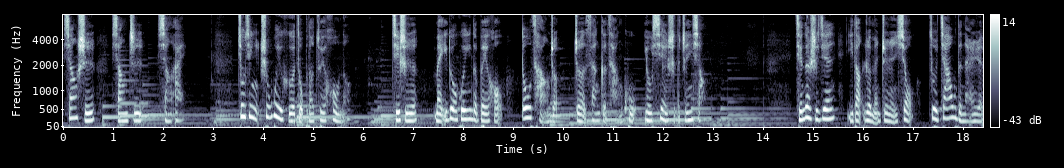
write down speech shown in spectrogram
相识、相知、相爱，究竟是为何走不到最后呢？其实，每一段婚姻的背后都藏着这三个残酷又现实的真相。前段时间，一档热门真人秀《做家务的男人》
